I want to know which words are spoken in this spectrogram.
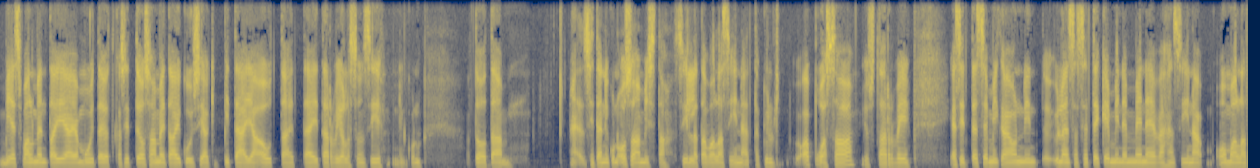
miesvalmentajia ja muita, jotka sitten osaa meitä aikuisiakin pitää ja auttaa, että ei tarvitse olla sellaisia niin kuin, tuota, sitä niin kuin osaamista sillä tavalla siinä, että kyllä apua saa, jos tarvii. Ja sitten se, mikä on, niin yleensä se tekeminen menee vähän siinä omalla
